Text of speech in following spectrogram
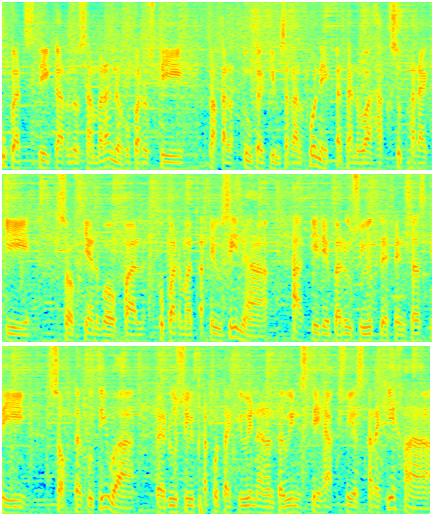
ukatsti Carlos Zambrano huparusti pakalaktunga kimsakal hunik atan wahak subharaki Sofian Bofal huparmat akiusina akire baru suyut defensasti sohta kutiwa baru suyut akutakiwin anantawin sti hak suyas harakiha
